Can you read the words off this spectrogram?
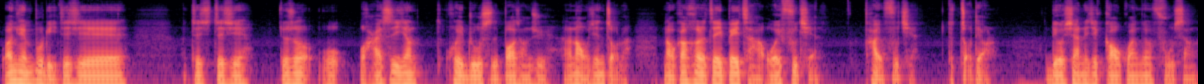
完全不理这些，这这些，就是说我我还是一样会如实报上去啊。那我先走了。那我刚喝了这一杯茶，我会付钱，他也付钱，就走掉了，留下那些高官跟富商。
